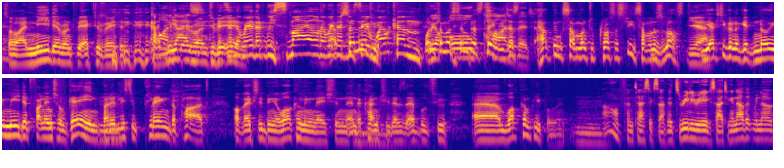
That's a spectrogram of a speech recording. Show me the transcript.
So I need everyone to be activated. Come I on, guys. everyone to be It's in the way that we smile, the way that we say welcome. Well, We it's are the most all simplest thing. Of just it. helping someone to cross the street, someone who's lost. Yeah. You're actually going to get no immediate financial gain, but at least you're playing the part of actually being a welcoming nation and a country that is able to uh, welcome people. Oh, fantastic stuff. It's really, really exciting. And now that we know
